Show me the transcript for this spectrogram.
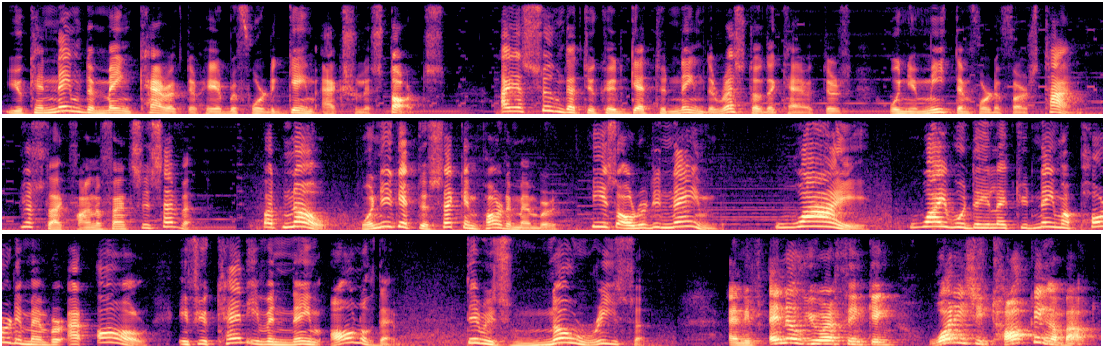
you can name the main character here before the game actually starts. I assume that you could get to name the rest of the characters when you meet them for the first time, just like Final Fantasy VII. But no, when you get the second party member, he is already named. Why? Why would they let you name a party member at all if you can't even name all of them? There is no reason. And if any of you are thinking, what is he talking about?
